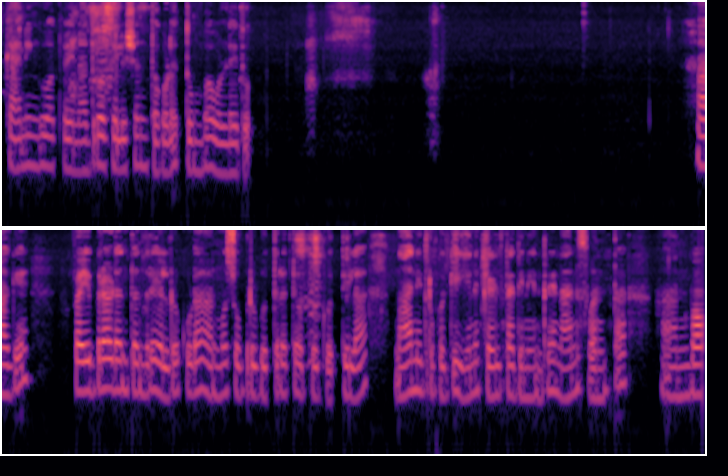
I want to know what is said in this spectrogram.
ಸ್ಕ್ಯಾನಿಂಗು ಅಥವಾ ಏನಾದರೂ ಸೊಲ್ಯೂಷನ್ ತೊಗೊಳೋದು ತುಂಬ ಒಳ್ಳೆಯದು ಹಾಗೆ ಫೈಬ್ರಾಯ್ಡ್ ಅಂತಂದರೆ ಎಲ್ಲರೂ ಕೂಡ ಆಲ್ಮೋಸ್ಟ್ ಒಬ್ರಿಗೆ ಗೊತ್ತಿರುತ್ತೆ, ಒಬ್ರಿಗೆ ಗೊತ್ತಿಲ್ಲ. ನಾನು ಇದ್ರ ಬಗ್ಗೆ ಏನಕ್ಕೆ ಹೇಳ್ತಾ ಇದ್ದೀನಿ ಅಂದರೆ ನಾನು ಸ್ವಂತ ಅನುಭವ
